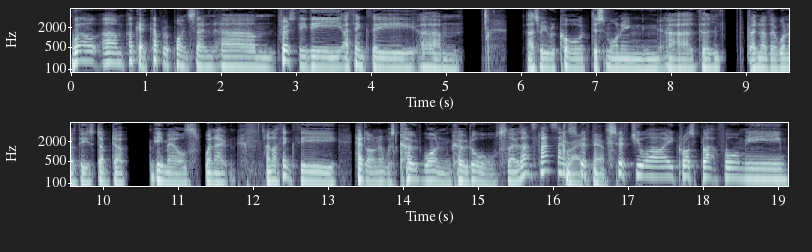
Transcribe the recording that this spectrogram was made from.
Well, um, okay, a couple of points then. Um, firstly, the I think the um, as we record this morning, uh, the another one of these dub dub emails went out, and I think the headline was "Code One, Code All." So that's that sounds Right, Swift, yeah. Swift UI, cross platformy.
